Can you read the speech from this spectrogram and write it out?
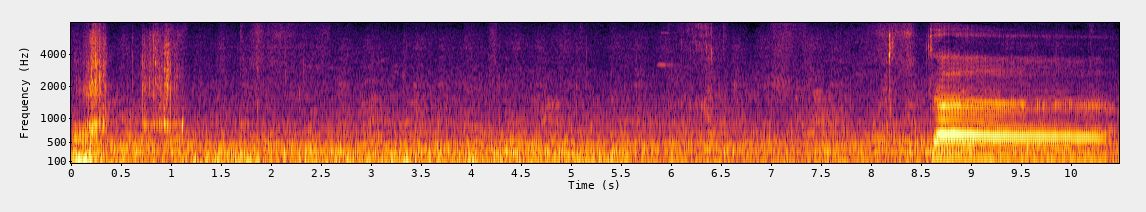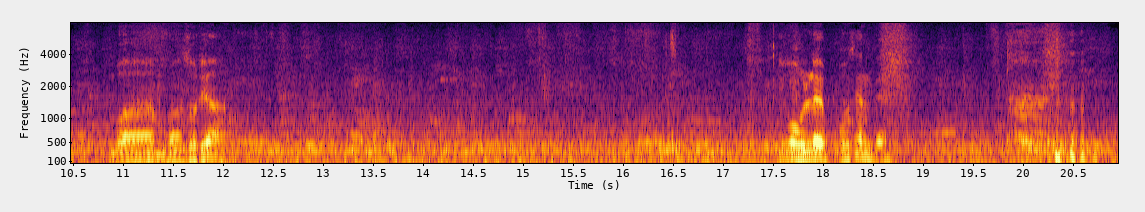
어. 자, 뭐, 뭐 뭔 소리야? 이거 원래 보세인데.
